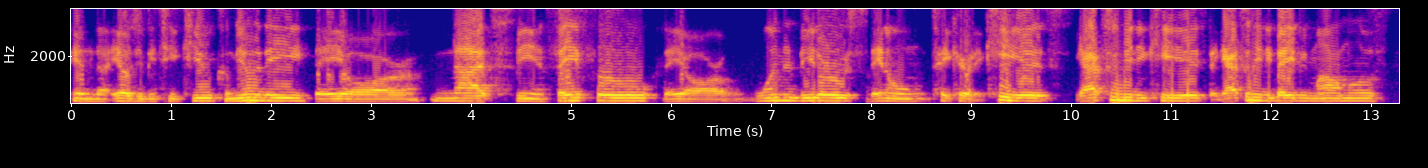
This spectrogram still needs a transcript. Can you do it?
in the LGBTQ community. They are not being faithful. They are women beaters. They don't take care of their kids. got too many kids. They got too many baby mamas.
